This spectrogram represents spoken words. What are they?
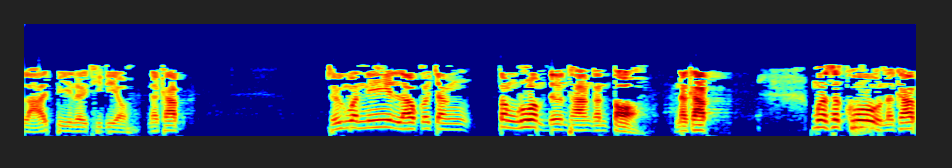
หลายปีเลยทีเดียวนะครับ ถึงวันนี้เราก็จังต้องร่วมเดินทางกันต่อนะครับ เมื่อสักครู่นะครับ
